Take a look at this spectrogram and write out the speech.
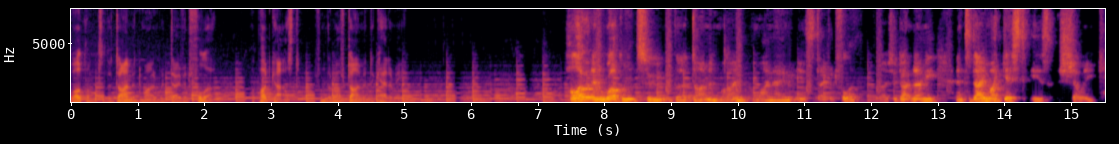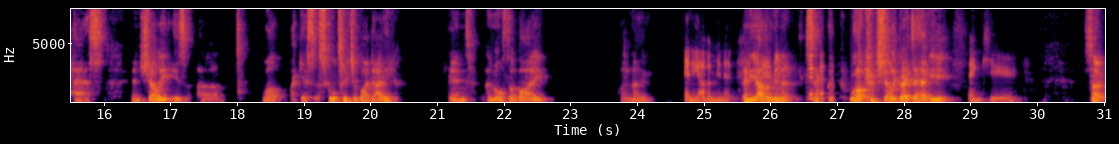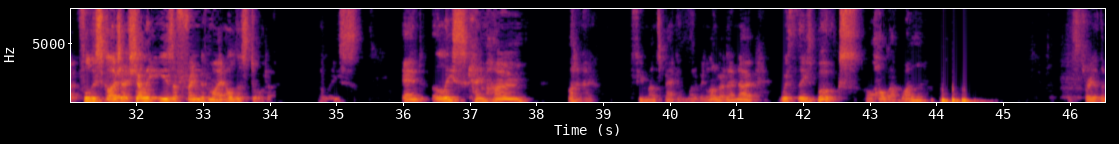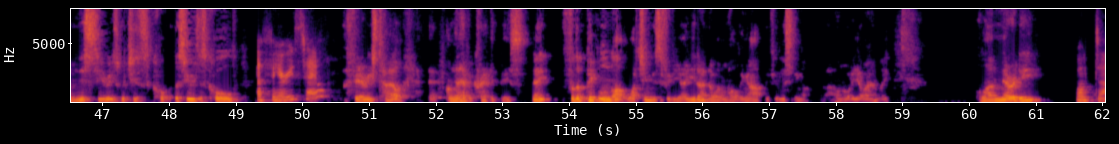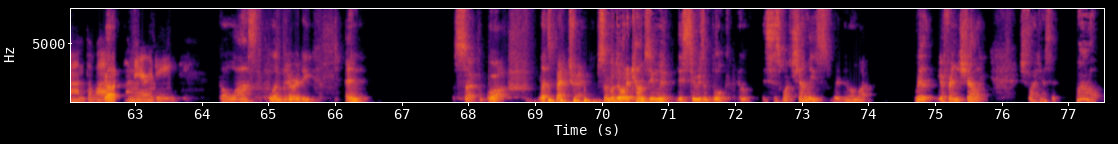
Welcome to the Diamond Mine with David Fuller, a podcast from the Rough Diamond Academy. Hello and welcome to the Diamond Mine. My name is David Fuller, for those who don't know me, and today my guest is Shelley Cass. And Shelley is, uh, well, I guess a school teacher by day and an author by, I don't know, any other minute. Any other minute, exactly. Welcome, Shelley. Great to have you here. Thank you. So, full disclosure Shelley is a friend of my eldest daughter, Elise. And Elise came home, I don't know, a few months back, it might have been longer, I don't know, with these books. I'll hold up one. There's three of them in this series, which is called, the series is called A Fairy's Tale. A Fairy's Tale. I'm going to have a crack at this. Now, for the people not watching this video, you don't know what I'm holding up if you're listening on, on audio only. Lanerity. Well done. The last Lanerity. The last Lanerity. And so, all right, let's backtrack. So my daughter comes in with this series of books. This is what Shelley's written. And I'm like, really? Your friend Shelley? She's like, I said, wow,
